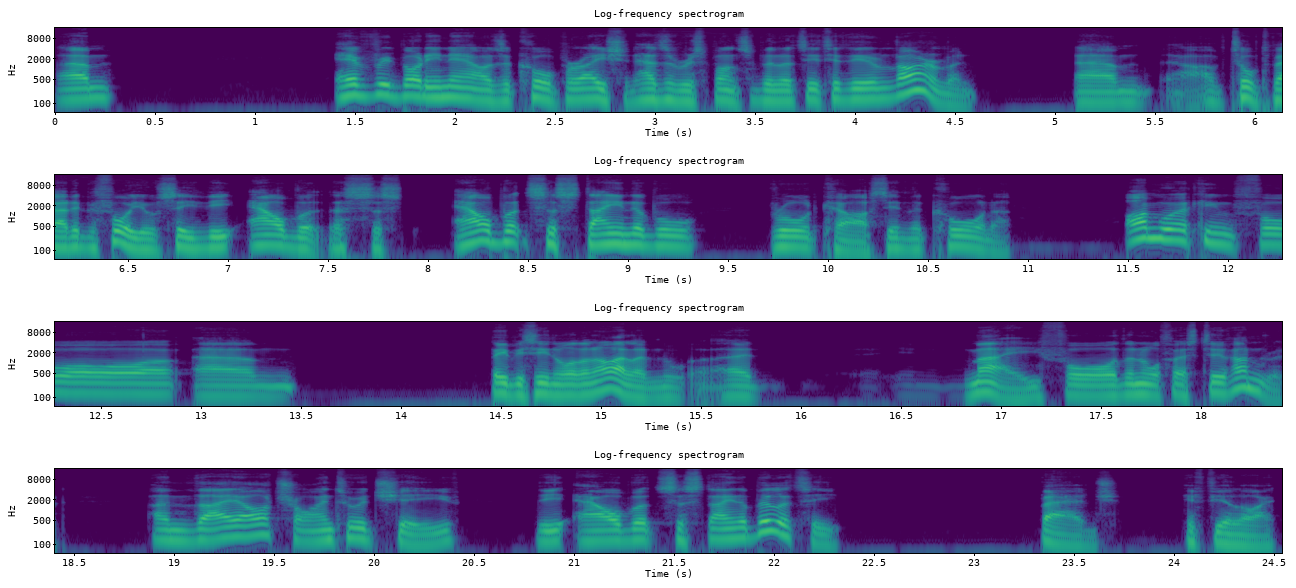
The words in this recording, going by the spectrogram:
um, everybody now as a corporation has a responsibility to the environment. Um, I've talked about it before. You'll see the Albert the Albert Sustainable broadcast in the corner. I'm working for um, BBC Northern Ireland uh, in May for the Northwest 200, and they are trying to achieve the Albert Sustainability badge, if you like,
